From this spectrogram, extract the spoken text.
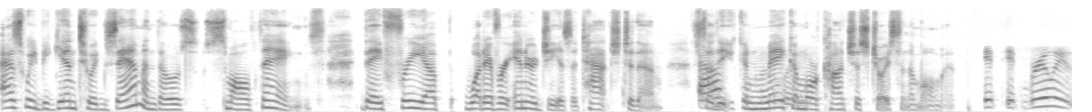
as we begin to examine those small things, they free up whatever energy is attached to them so that you can make a more conscious choice in the moment. It it really,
